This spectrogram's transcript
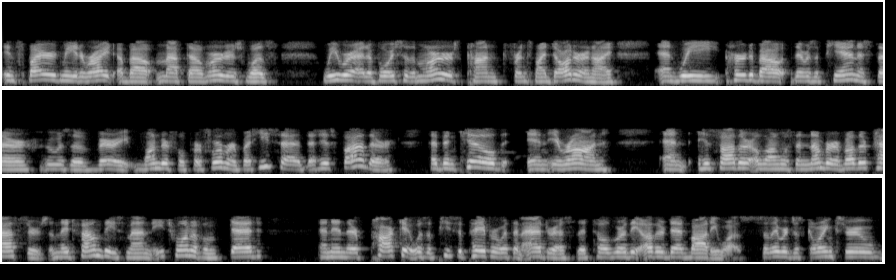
inspired me to write about Mapped Out Murders was we were at a Voice of the Martyrs conference, my daughter and I, and we heard about there was a pianist there who was a very wonderful performer, but he said that his father had been killed in Iran and his father along with a number of other pastors and they'd found these men, each one of them dead and in their pocket was a piece of paper with an address that told where the other dead body was. So they were just going through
